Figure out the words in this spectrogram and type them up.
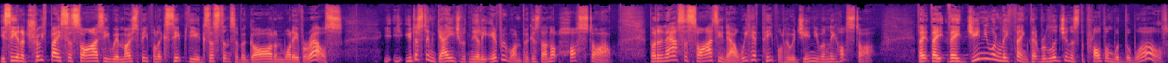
You see, in a truth based society where most people accept the existence of a God and whatever else, you just engage with nearly everyone because they're not hostile. But in our society now, we have people who are genuinely hostile. They, they, they genuinely think that religion is the problem with the world.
